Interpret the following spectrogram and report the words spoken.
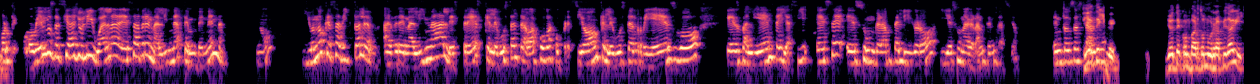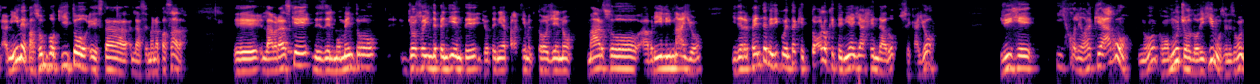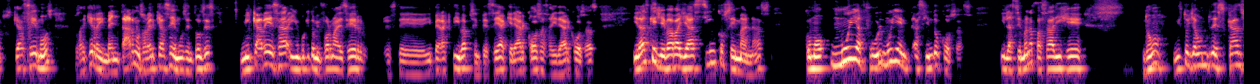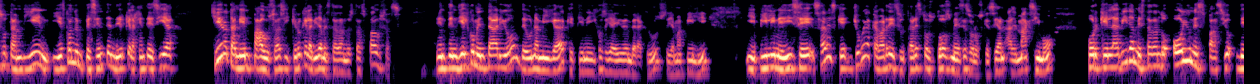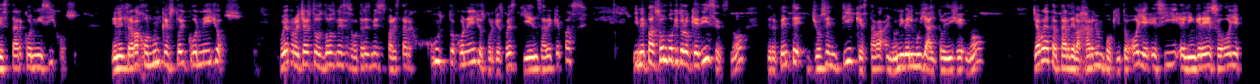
porque como bien nos decía Julie, igual esa adrenalina te envenena, ¿no? Y uno que es adicto a la adrenalina, al estrés, que le gusta el trabajo bajo presión, que le gusta el riesgo, que es valiente y así, ese es un gran peligro y es una gran tentación. Entonces, Fíjate que yo te comparto muy rápido, a mí me pasó un poquito esta, la semana pasada. Eh, la verdad es que desde el momento, yo soy independiente, yo tenía prácticamente todo lleno marzo, abril y mayo, y de repente me di cuenta que todo lo que tenía ya agendado pues, se cayó. Yo dije, híjole, ¿ahora qué hago? ¿No? Como muchos lo dijimos en ese momento, pues, ¿qué hacemos? Pues hay que reinventarnos, a ver qué hacemos. Entonces, mi cabeza y un poquito mi forma de ser este, hiperactiva, pues empecé a crear cosas, a idear cosas. Y la que llevaba ya cinco semanas como muy a full, muy haciendo cosas. Y la semana pasada dije, no, necesito ya un descanso también. Y es cuando empecé a entender que la gente decía, quiero también pausas y creo que la vida me está dando estas pausas entendí el comentario de una amiga que tiene hijos, ella vive en Veracruz, se llama Pili, y Pili me dice, ¿sabes qué? Yo voy a acabar de disfrutar estos dos meses o los que sean al máximo, porque la vida me está dando hoy un espacio de estar con mis hijos. En el trabajo nunca estoy con ellos. Voy a aprovechar estos dos meses o tres meses para estar justo con ellos, porque después quién sabe qué pase. Y me pasó un poquito lo que dices, ¿no? De repente yo sentí que estaba en un nivel muy alto y dije, no, ya voy a tratar de bajarle un poquito. Oye, eh, sí, el ingreso, oye,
